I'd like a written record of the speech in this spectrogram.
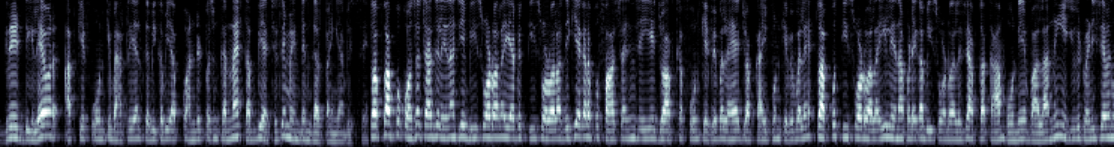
ग्रेट डील है और आपके फ़ोन की बैटरी हेल्थ कभी कभी आपको हंड्रेड परसेंट करना है, तब भी अच्छे से मेंटेन कर पाएँगे आप इससे। तो आपको आपको कौन सा चार्जर लेना चाहिए? बीस वाट वाला या फिर तीस वाट वाला? देखिए, अगर आपको फास्ट चार्जिंग चाहिए, जो आपका फ़ोन केपेबल है, जो आपका आईफोन केपेबल है तो आपको तीस वाट वाला ही लेना पड़ेगा। बीस वाट वाले से आपका काम होने वाला नहीं है, क्योंकि ट्वेंटी सेवन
